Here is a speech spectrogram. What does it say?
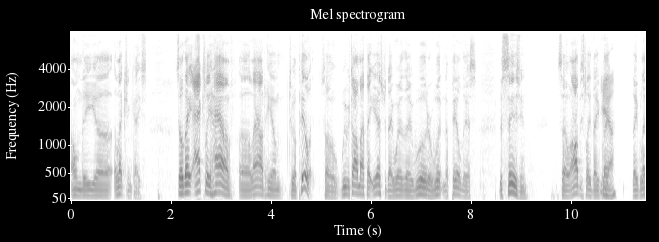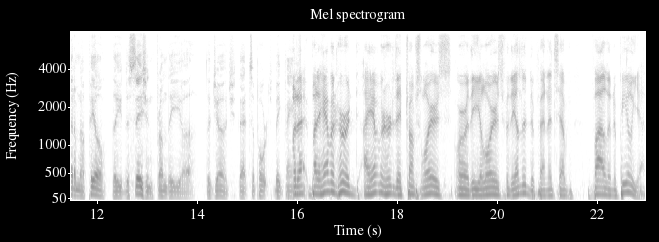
on the uh, election case. So they actually have uh, allowed him to appeal it. So we were talking about that yesterday, whether they would or wouldn't appeal this decision. So obviously they've Yeah. let, they've let him appeal the decision from the uh, the judge that supports Big Fanny. But I, but I haven't heard I haven't heard that Trump's lawyers or the lawyers for the other defendants have filed an appeal yet.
